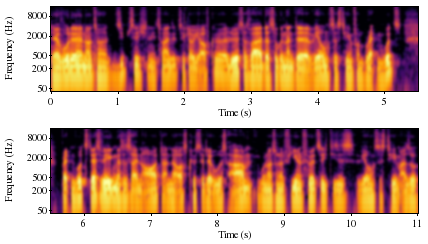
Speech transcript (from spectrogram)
Der wurde 1970, nee, 72, glaube ich, aufgelöst. Das war das sogenannte Währungssystem von Bretton Woods. Bretton Woods deswegen, das ist ein Ort an der Ostküste der USA, wo 1944 dieses Währungssystem, also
